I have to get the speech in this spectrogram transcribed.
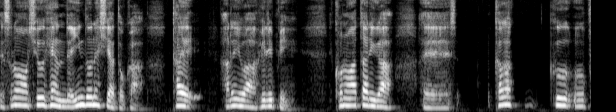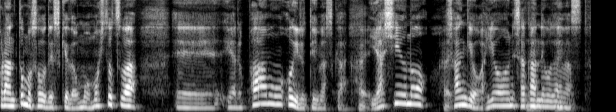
い、でその周辺でインドネシアとかタイあるいはフィリピンこの辺りが、えー、科学プラントもそうですけどももう一つは、えー、いわゆるパームオイルといいますか、はい、ヤシ油の産業が非常に盛んでございます。はい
